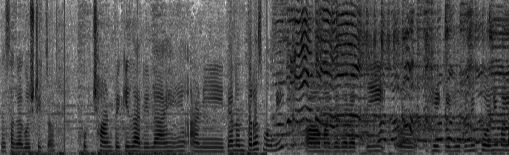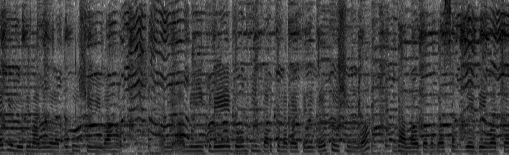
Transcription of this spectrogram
त्या सगळ्या गोष्टीचं. खूप छानपैकी झालेलं आहे आणि त्यानंतरच मग मी माझ्या घरातली हे केली होती. मी पौर्णिमाला केली होती माझ्या घरातली तुळशी विवाह. आणि आम्ही इकडे दोन तीन तारखेला काहीतरी इकडे तुळशी विवाह झाला होता. बघा सगळे देवाच्या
